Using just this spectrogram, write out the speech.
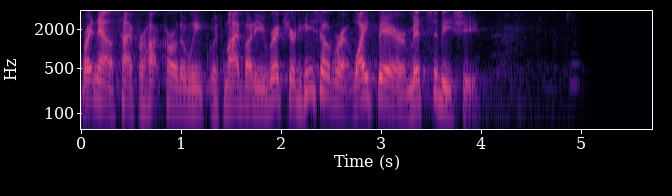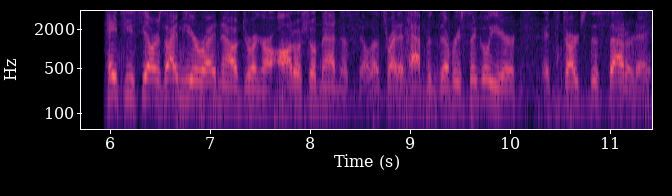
Right now, time for Hot Car of the Week with my buddy Richard. He's over at White Bear Mitsubishi. Hey TCRs, I'm here right now during our Auto Show Madness sale. That's right, it happens every single year. It starts this Saturday.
